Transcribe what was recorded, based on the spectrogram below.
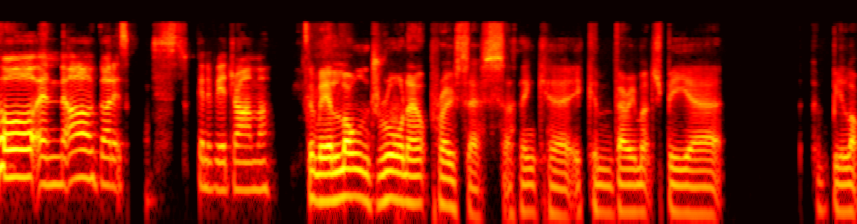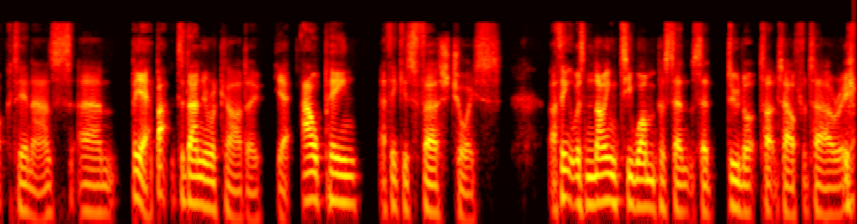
court. And oh god, it's going to be a drama it's going to be a long, drawn out process. I think uh, it can very much be uh, be locked in as. Um, but yeah, back to Daniel Ricciardo. Yeah, Alpine, I think his first choice. I think it was 91% said do not touch AlphaTauri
